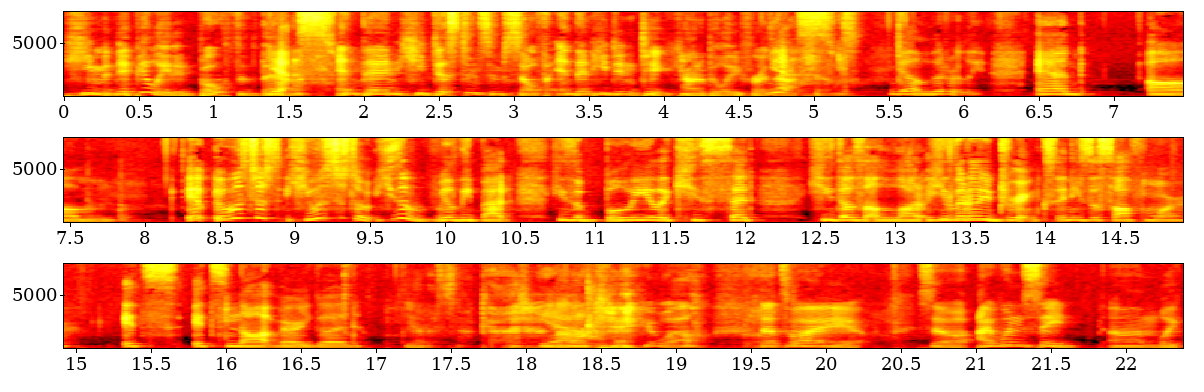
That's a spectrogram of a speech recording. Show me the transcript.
He manipulated both of them. Yes. And then he distanced himself, and then he didn't take accountability for his Yes. actions. Yeah, literally. And um it, it was just he was just a he's a really bad he's a bully like he said he does a lot he literally drinks and he's a sophomore. It's it's not very good. Yeah, that's not good. Yeah. Okay. Well, that's why. So I wouldn't say um like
